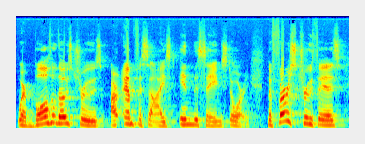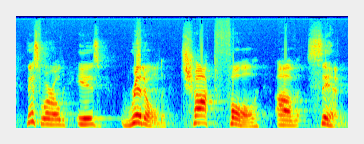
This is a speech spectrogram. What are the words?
where both of those truths are emphasized in the same story. The first truth is this world is riddled, chocked full of sin.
